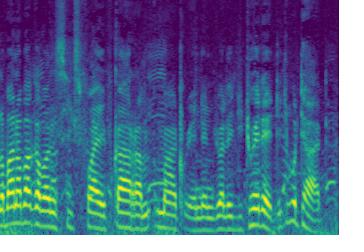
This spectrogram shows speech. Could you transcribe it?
Le bana ba ka bang six five ka gara matlo and then jwale di-toilet ke bothata.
